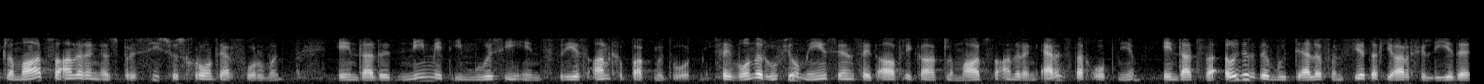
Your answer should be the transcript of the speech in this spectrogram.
klimaatsverandering is presies soos grondhervorming en dat dit nie met emosie en vrees aangepak moet word nie. Sy wonder hoeveel mense in Suid-Afrika klimaatsverandering ernstig opneem en dat verouderde modelle van 40 jaar gelede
